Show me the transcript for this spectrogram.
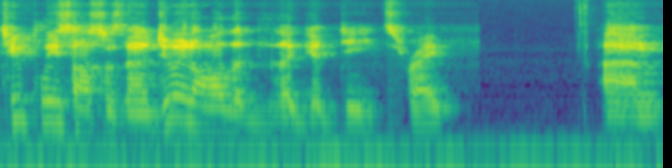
two police officers and they're doing all the the good deeds, right? Um,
